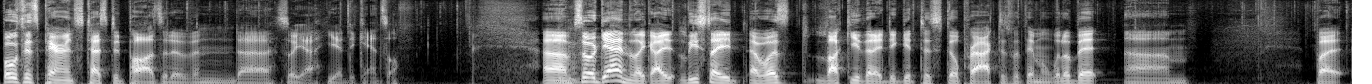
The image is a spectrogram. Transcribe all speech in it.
both his parents tested positive, and uh, so yeah, he had to cancel. Um, so again, like I at least I, I was lucky that I did get to still practice with him a little bit. Um, but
